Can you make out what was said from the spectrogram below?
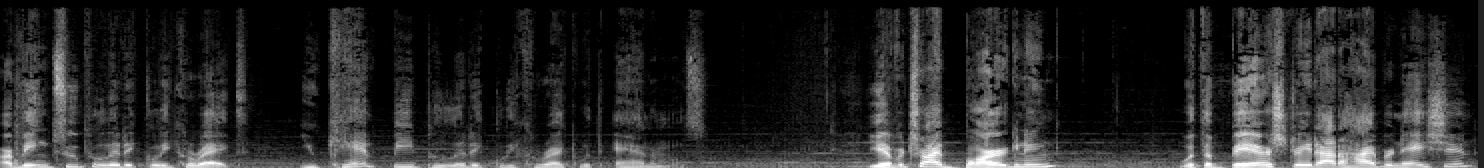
are being too politically correct. You can't be politically correct with animals. You ever try bargaining with a bear straight out of hibernation?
